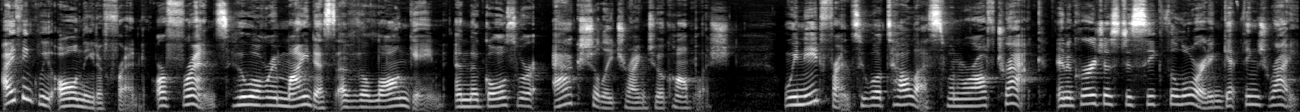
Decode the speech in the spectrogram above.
I think we all need a friend or friends who will remind us of the long game and the goals we're actually trying to accomplish. We need friends who will tell us when we're off track and encourage us to seek the Lord and get things right.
